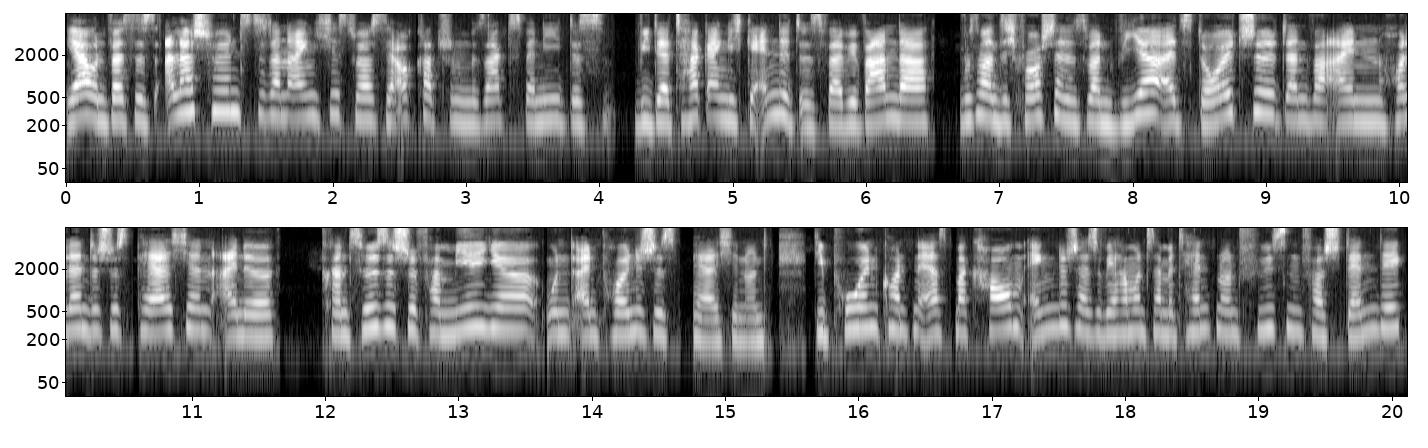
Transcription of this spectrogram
Ja, und was das Allerschönste dann eigentlich ist, du hast ja auch gerade schon gesagt, Svenny, dass wie der Tag eigentlich geendet ist, weil wir waren da, muss man sich vorstellen, es waren wir als Deutsche, dann war ein holländisches Pärchen, eine französische Familie und ein polnisches Pärchen. Und die Polen konnten erstmal kaum Englisch, also wir haben uns da mit Händen und Füßen verständigt.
